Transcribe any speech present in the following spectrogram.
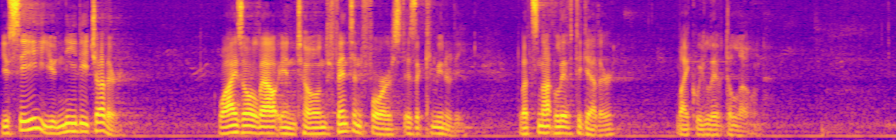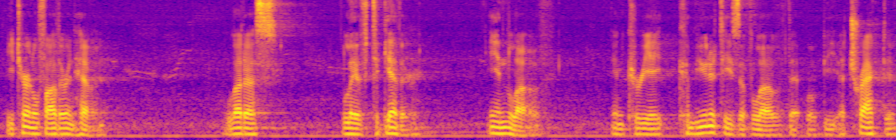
You see, you need each other. Wise old owl intoned, Fenton Forest is a community. Let's not live together like we lived alone. Eternal Father in heaven, let us live together in love and create communities of love that will be attractive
